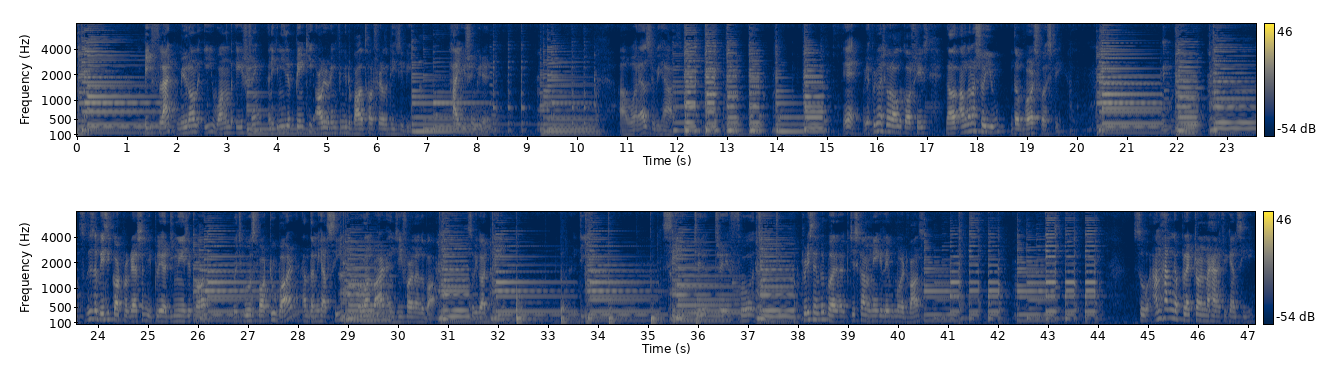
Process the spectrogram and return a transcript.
Flat, mute on the E, 1 on the A string, and you can use your pinky or your ring finger to bar the third fret of the DGB. High E string muted. Uh, what else do we have? Yeah, we have pretty much got all the chord shapes. Now I'm gonna show you the verse firstly. So this is a basic chord progression. We play a D major chord which goes for two bar and then we have C for one bar and G for another bar. So we got D, D, C, two, three, four, two. Pretty simple but uh, just kind of make it a little bit more advanced. So I'm having a plectrum in my hand if you can see.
